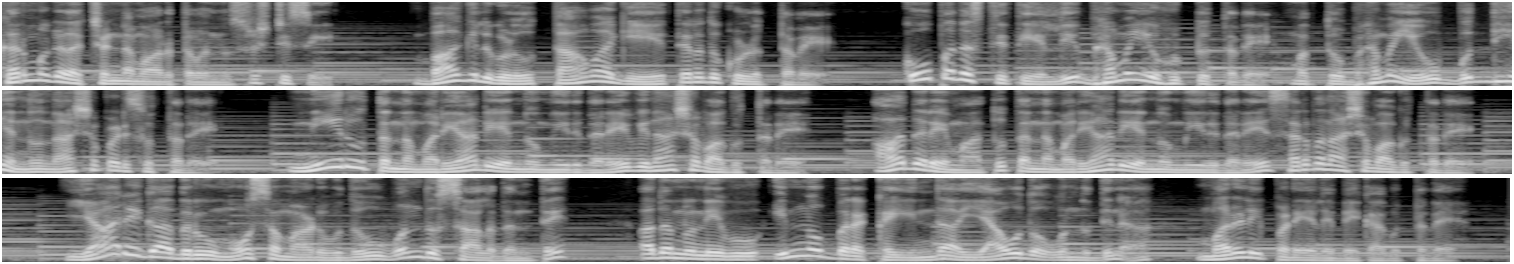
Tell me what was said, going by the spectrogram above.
ಕರ್ಮಗಳ ಚಂಡಮಾರುತವನ್ನು ಸೃಷ್ಟಿಸಿ ಬಾಗಿಲುಗಳು ತಾವಾಗಿಯೇ ತೆರೆದುಕೊಳ್ಳುತ್ತವೆ. ಕೋಪದ ಸ್ಥಿತಿಯಲ್ಲಿ ಭ್ರಮೆಯು ಹುಟ್ಟುತ್ತದೆ ಮತ್ತು ಭ್ರಮೆಯು ಬುದ್ಧಿಯನ್ನು ನಾಶಪಡಿಸುತ್ತದೆ. ನೀರು ತನ್ನ ಮರ್ಯಾದೆಯನ್ನು ಮೀರಿದರೆ ವಿನಾಶವಾಗುತ್ತದೆ. ಆದರೆ ಮಾತು ತನ್ನ ಮರ್ಯಾದೆಯನ್ನು ಮೀರಿದರೆ ಸರ್ವನಾಶವಾಗುತ್ತದೆ. ಯಾರಿಗಾದರೂ ಮೋಸ ಮಾಡುವುದು ಒಂದು ಸಾಲದಂತೆ, ಅದನ್ನು ನೀವು ಇನ್ನೊಬ್ಬರ ಕೈಯಿಂದ ಯಾವುದೋ ಒಂದು ದಿನ ಮರಳಿ ಪಡೆಯಲೇಬೇಕಾಗುತ್ತದೆ.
